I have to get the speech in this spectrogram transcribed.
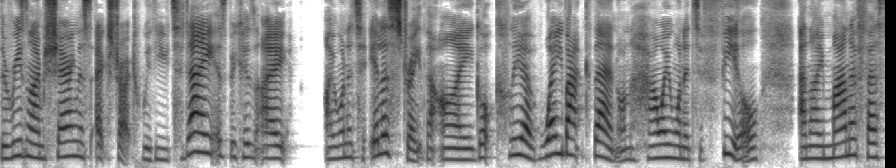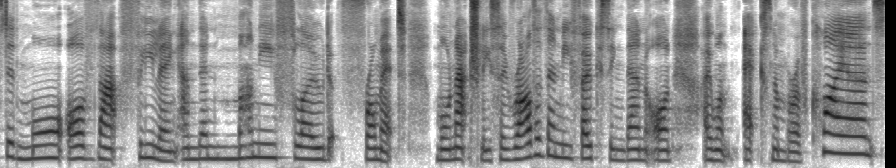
the reason I'm sharing this extract with you today is because I I wanted to illustrate that I got clear way back then on how I wanted to feel, and I manifested more of that feeling, and then money flowed from it more naturally. So rather than me focusing then on, I want X number of clients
